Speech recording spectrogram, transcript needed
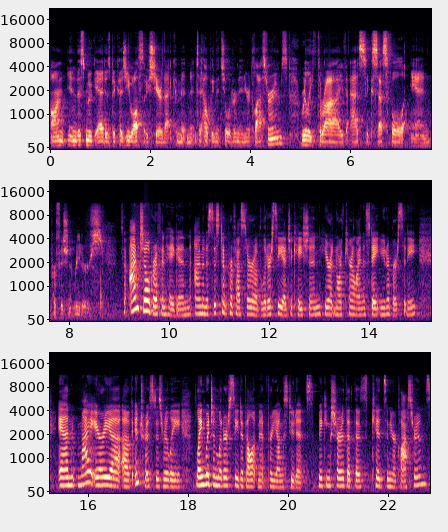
on in this MOOC Ed is because you also share that commitment to helping the children in your classrooms really thrive as successful and proficient readers. So I'm Jill Grifenhagen. I'm an assistant professor of literacy education here at North Carolina State University. And my area of interest is really language and literacy development for young students, making sure that those kids in your classrooms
